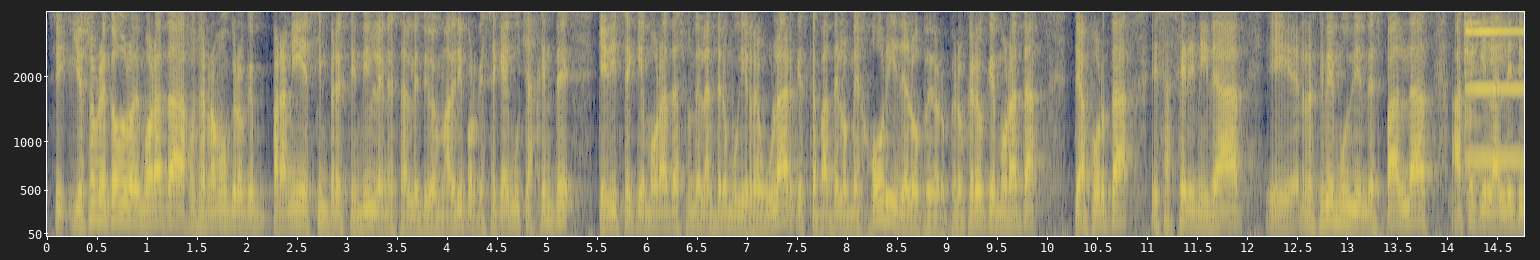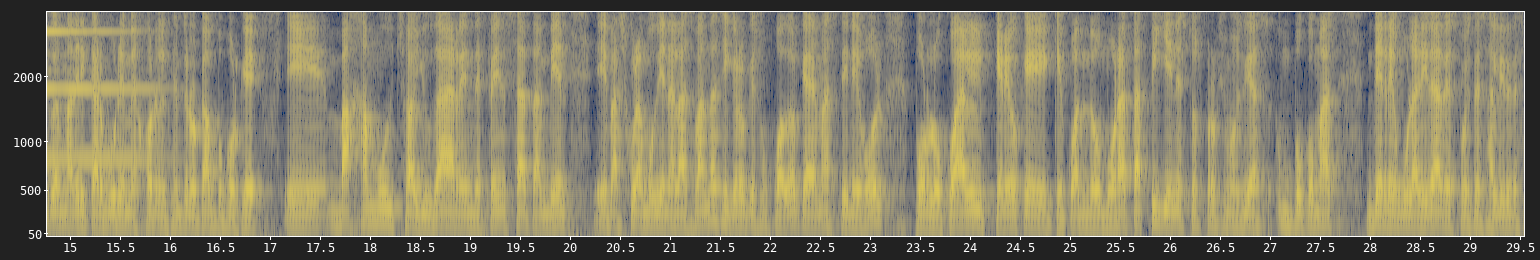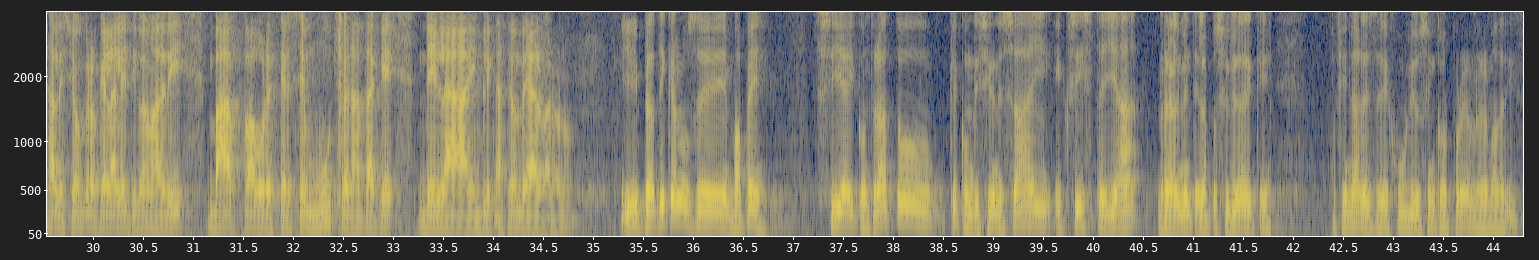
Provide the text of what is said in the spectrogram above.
Sí, yo sobre todo lo de Morata, José Ramón, creo que para mí es imprescindible en este Atlético de Madrid, porque sé que hay mucha gente que dice que Morata es un delantero muy irregular, que es capaz de lo mejor y de lo peor, pero creo que Morata te aporta esa serenidad, eh, recibe muy bien de espaldas, hace que el Atlético de Madrid carbure mejor en el centro del campo porque eh, baja mucho a ayudar en defensa, también eh, bascula muy bien a las bandas y creo que es un jugador que además tiene gol, por lo cual creo que, que cuando Morata pille en estos próximos días un poco más de regularidad después de salir de esa lesión, creo que el Atlético de Madrid va a favorecerse mucho en ataque de la implicación de Álvaro, ¿no? Y platícanos de Mbappé. si hay contrato, qué condiciones hay, existe ya realmente la posibilidad de que a finales de julio se incorpore al Real Madrid.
